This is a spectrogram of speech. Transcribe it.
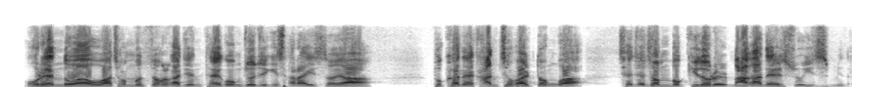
오랜 노하우와 전문성을 가진 대공 조직이 살아 있어야 북한의 간첩 활동과 체제 전복 기도를 막아낼 수 있습니다.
